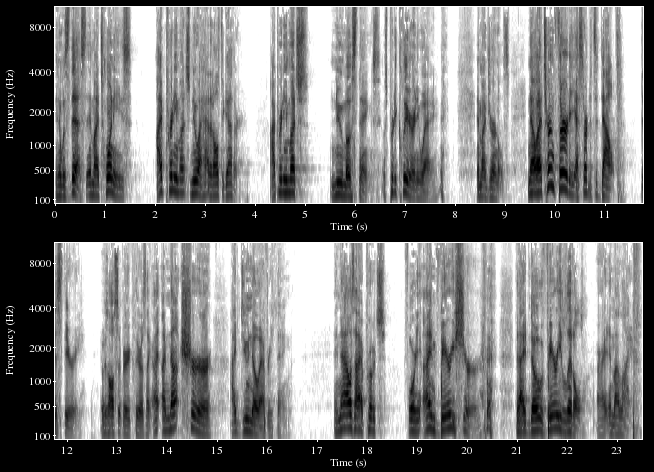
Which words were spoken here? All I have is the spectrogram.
And it was this in my 20s, I pretty much knew I had it all together. I pretty much knew most things. It was pretty clear, anyway, in my journals. Now, when I turned 30, I started to doubt this theory. It was also very clear. I was like, I, I'm not sure I do know everything. And now, as I approach 40, I'm very sure that I know very little, all right, in my life.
